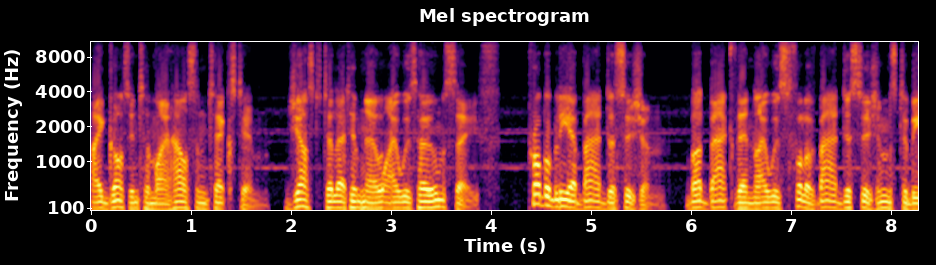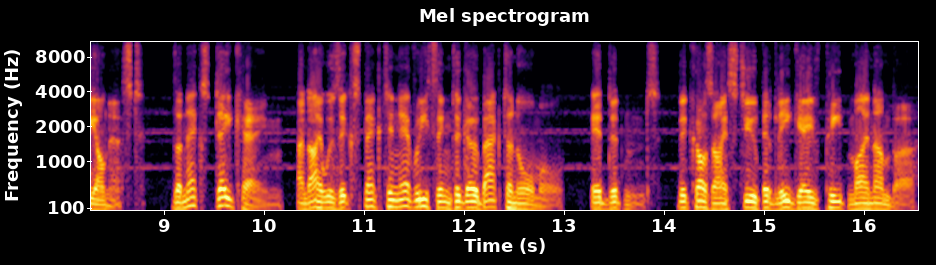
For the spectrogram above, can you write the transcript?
I got into my house and text him, just to let him know I was home safe. Probably a bad decision, but back then I was full of bad decisions to be honest. The next day came, and I was expecting everything to go back to normal. It didn't, because I stupidly gave Pete my number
